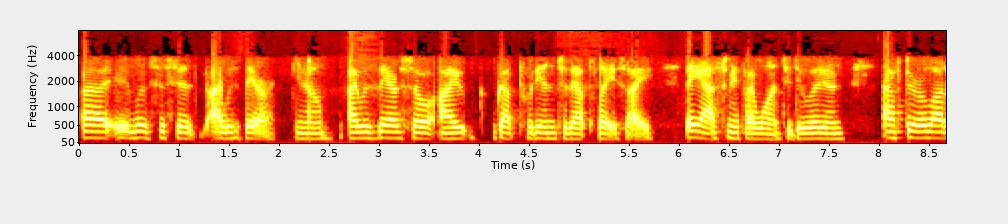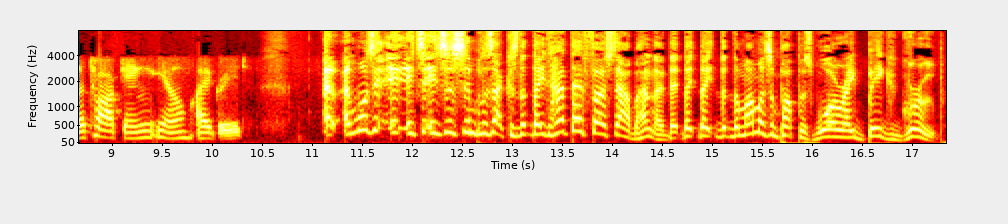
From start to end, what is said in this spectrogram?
uh, it was just that I was there. You know, I was there, so I got put into that place. I they asked me if I wanted to do it, and after a lot of talking, you know, I agreed. Uh, and was it, it? It's it's as simple as that because they'd had their first album, hadn't they? They, they, they? The Mamas and Papas were a big group,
